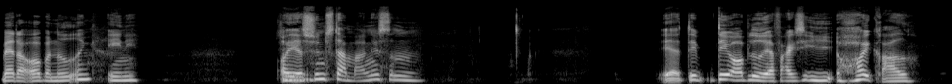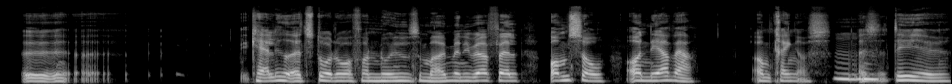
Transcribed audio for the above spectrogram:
hvad der er op og ned, ikke? Enig. Og jeg synes, der er mange sådan... Ja, det, det oplevede jeg faktisk i høj grad. Øh, øh, kærlighed er et stort ord for noget som mig, men i hvert fald omsorg og nærvær omkring os. Mhm. Altså, det, øh,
